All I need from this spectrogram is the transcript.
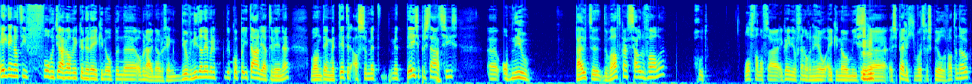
Ik denk dat die volgend jaar wel weer kunnen rekenen op een, op een uitnodiging. Die hoeven niet alleen maar de, de Coppa Italia te winnen. Want ik denk met dit, als ze met, met deze prestaties opnieuw buiten de wildcard zouden vallen. Goed, los van of daar, ik weet niet of daar nog een heel economisch mm spelletje wordt gespeeld of wat dan ook.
